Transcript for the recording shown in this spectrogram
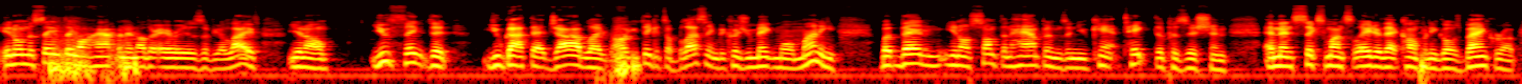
You know, and the same thing will happen in other areas of your life. You know, you think that you got that job like oh you think it's a blessing because you make more money but then you know something happens and you can't take the position and then 6 months later that company goes bankrupt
